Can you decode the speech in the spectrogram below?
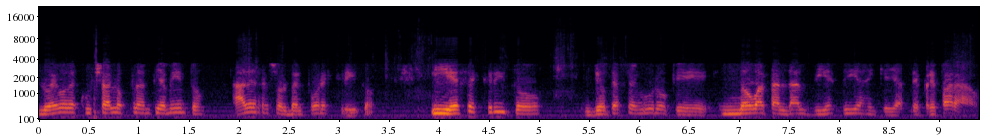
luego de escuchar los planteamientos, ha de resolver por escrito. Y ese escrito, yo te aseguro que no va a tardar 10 días en que ya esté preparado.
